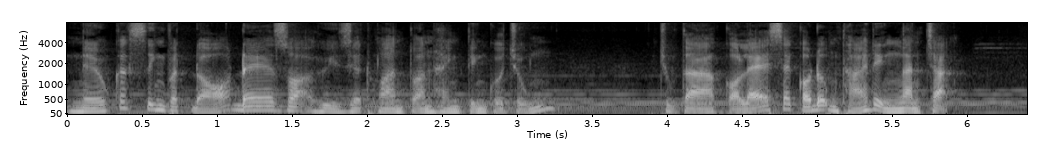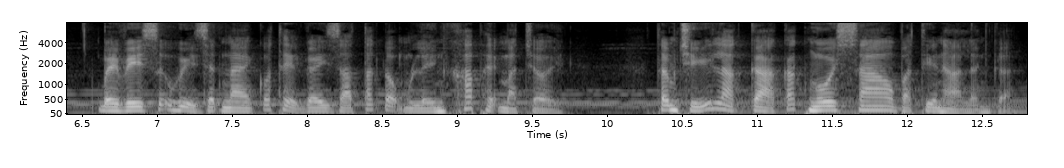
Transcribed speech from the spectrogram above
nếu các sinh vật đó đe dọa hủy diệt hoàn toàn hành tinh của chúng, chúng ta có lẽ sẽ có động thái để ngăn chặn. Bởi vì sự hủy diệt này có thể gây ra tác động lên khắp hệ mặt trời, thậm chí là cả các ngôi sao và thiên hà lân cận.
